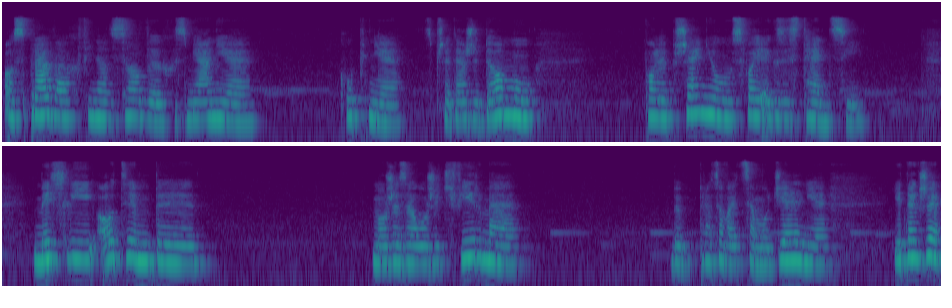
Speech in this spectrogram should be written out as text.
o sprawach finansowych, zmianie, kupnie, sprzedaży domu, polepszeniu swojej egzystencji. Myśli o tym, by może założyć firmę, by pracować samodzielnie. Jednakże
